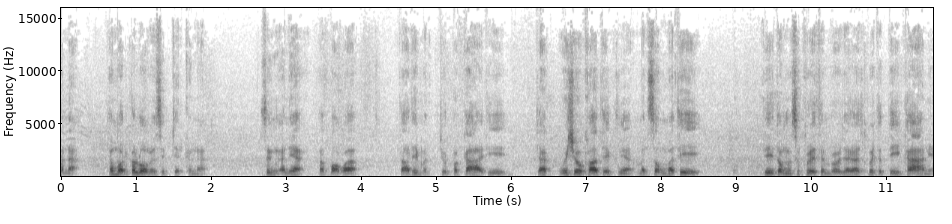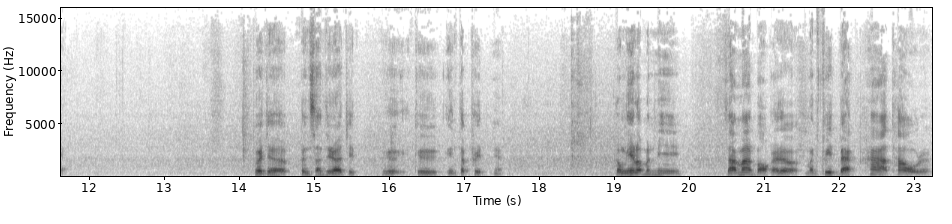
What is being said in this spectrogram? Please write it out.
ขณะ ทั้งหมดก็รวมเป็นสิบเจ็ดขณะ ซึ่งอันเนี้ยเขาบอกว่าตอนที่มันจุดประกายที่จาก visual cortex เนี่ยมันส่งมาที่ที่ตรง superior temporal gyrus เพื่อจะตีค่าเนี่ย พื่อจะเป็นสันติราจิตคือคือ interpret เนี่ยตรงนี้แล้วมันมีสามารถบอกได้เลยว่ามันฟีดแบ็กห้าเท่านะ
